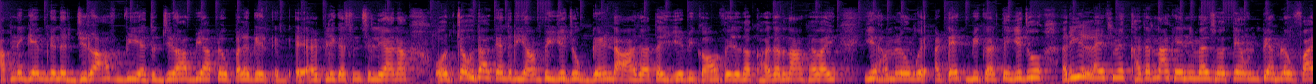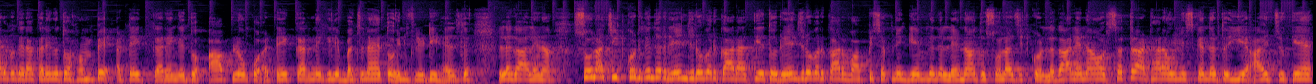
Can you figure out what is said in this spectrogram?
अपने गेम के अंदर जिराफ भी है तो जिराफ भी आप लोग पहले एप्लीकेशन से ले आना। और चौदह के अंदर यहाँ पे ये जो गेंडा आ जाता है, ये भी काफ़ी ज़्यादा खतरनाक है भाई। ये हम लोगों को अटैक भी करते हैं। ये जो रियल लाइफ में खतरनाक एनिमल्स होते हैं, उन पर हम लोग फायर वगैरह करेंगे तो हम पे अटैक करेंगे। तो आप लोगों को अटैक करने के लिए बचना है तो इन्फिनिटी हेल्थ लगा लेना। सोलह चीट कोड के अंदर रेंज रोवर कार आती है तो रेंज रोवर कार वापस अपने गेम के अंदर लेना तो सोलह चीट कोड लगा लेना। और सत्रह अठारह उन्नीस के अंदर तो ये आ चुके हैं।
